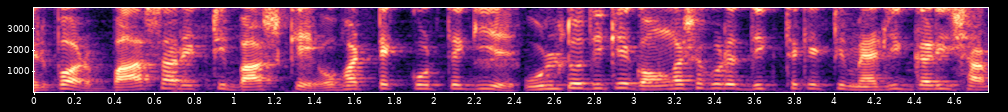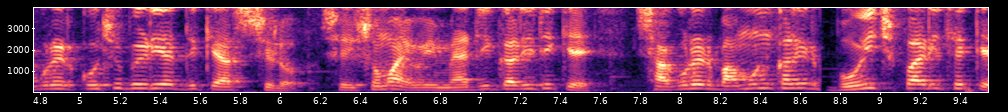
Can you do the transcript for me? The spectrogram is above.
এরপর বাস আর একটি বাসকে ওভারটেক করতে গিয়ে উল্টো দিকে গঙ্গাসাগরের দিক থেকে একটি ম্যাজিক গাড়ি সাগরের কচুবেড়িয়ার দিকে আসছিল। সেই সময় ওই ম্যাজিক গাড়িটিকে সাগরের বামুনখালীর বইচ বাড়ি থেকে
